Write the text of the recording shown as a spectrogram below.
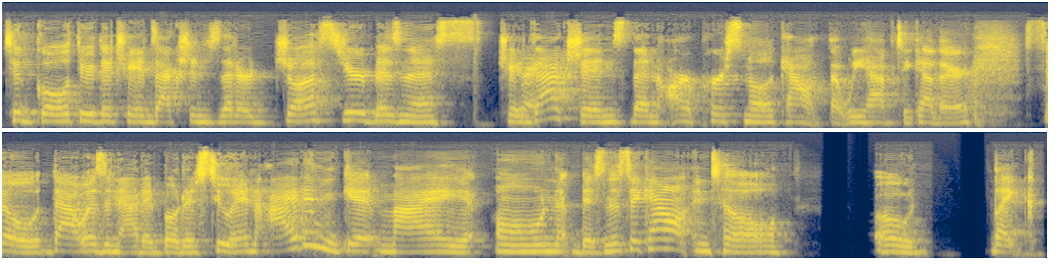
to go through the transactions that are just your business transactions right. than our personal account that we have together. So that was an added bonus too. And I didn't get my own business account until, oh, like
